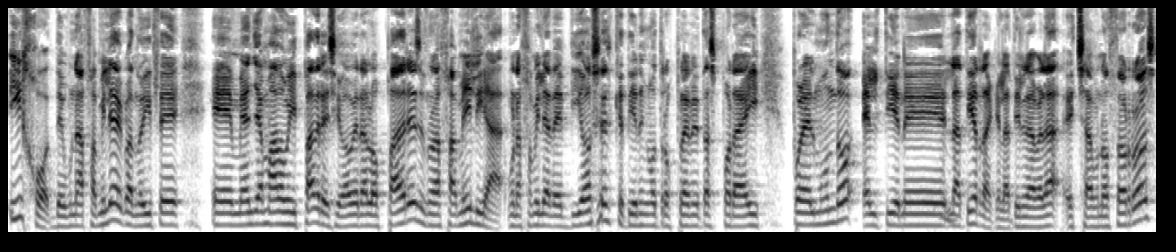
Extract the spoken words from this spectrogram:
hijo de una familia de cuando dice eh, me han llamado mis padres y va a ver a los padres de una familia una familia de dioses que tienen otros planetas por ahí por el mundo. Él tiene la tierra que la tiene la verdad hecha unos zorros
